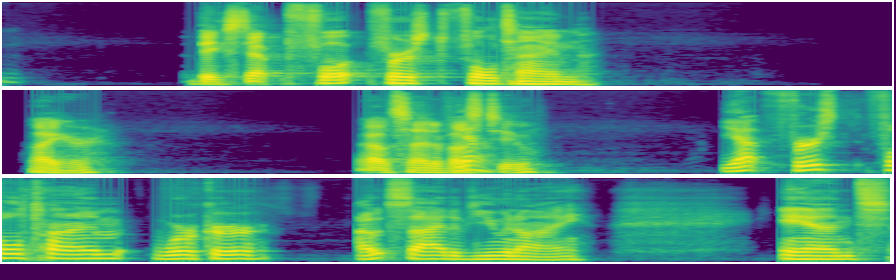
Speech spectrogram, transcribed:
a big step. Full, first full time hire outside of us Yeah. two. Yep, first full time worker outside of you and I. And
